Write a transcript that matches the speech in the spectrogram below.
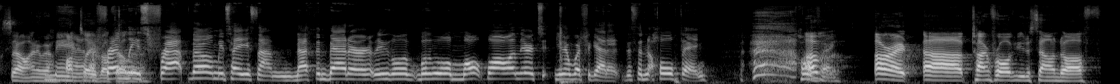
So anyway, Man, I'll tell you a about Friendly's that. frap though. Let me tell you something. Nothing better. Leave a little, with a little malt ball in there. t- You know what? Forget it. This is the whole thing. Whole Um, thing. All right, uh, time for all of you to sound off,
